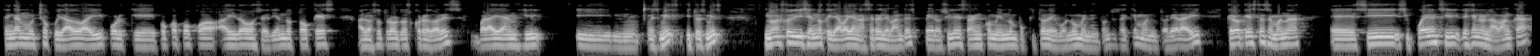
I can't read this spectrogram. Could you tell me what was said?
Tengan mucho cuidado ahí porque poco a poco ha ido cediendo toques a los otros dos corredores, Brian Hill y mm, Smith, y Smith No estoy diciendo que ya vayan a ser relevantes, pero sí le están comiendo un poquito de volumen, entonces hay que monitorear ahí. Creo que esta semana, eh, sí, si pueden, sí, déjenlo en la banca.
